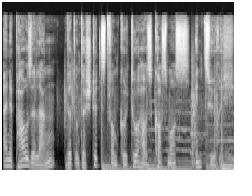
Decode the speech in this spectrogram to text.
Eine Pause lang wird unterstützt vom Kulturhaus Kosmos in Zürich.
